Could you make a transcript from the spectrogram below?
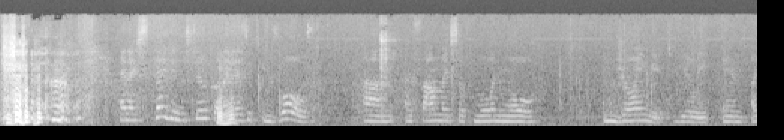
and I stayed in the circle, and Mhm. as it evolved, um, I found myself more and more enjoying it, really. And I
